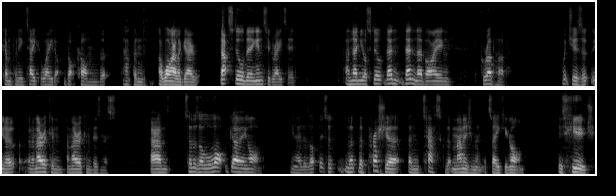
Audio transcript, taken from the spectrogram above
company Takeaway.com that happened a while ago. That's still being integrated, and then you're still then then they're buying Grubhub, which is a, you know an American American business, and so there's a lot going on. You know there's a, it's a, the, the pressure and task that management are taking on is huge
